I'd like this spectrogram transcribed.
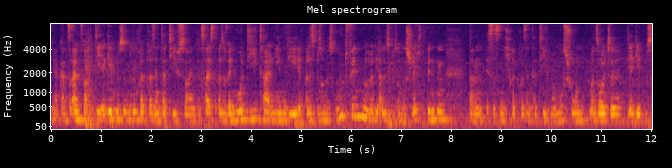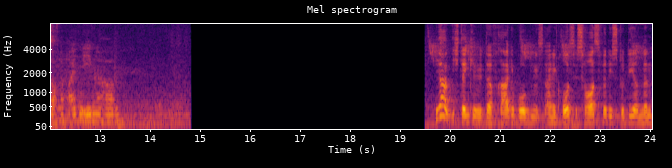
Ja, ganz einfach, die Ergebnisse müssen repräsentativ sein. Das heißt also, wenn nur die teilnehmen, die alles besonders gut finden oder die alles besonders schlecht finden, dann ist es nicht repräsentativ. Man muss schon, man sollte die Ergebnisse auf einer breiten Ebene haben. Ja, ich denke, der Fragebogen ist eine große Chance für die Studierenden,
